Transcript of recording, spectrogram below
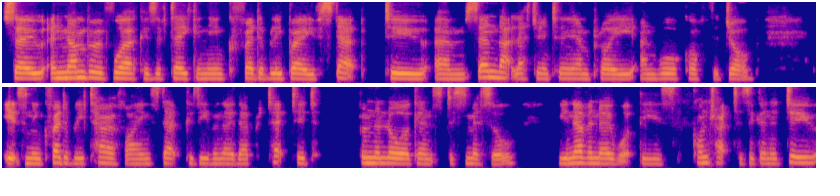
So a number of workers have taken the incredibly brave step to um, send that letter into the employee and walk off the job. It's an incredibly terrifying step because even though they're protected from the law against dismissal, you never know what these contractors are going to do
